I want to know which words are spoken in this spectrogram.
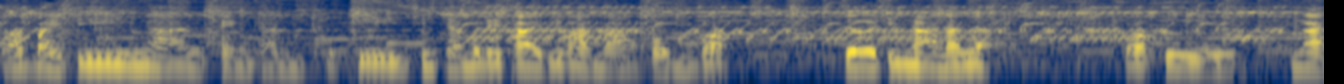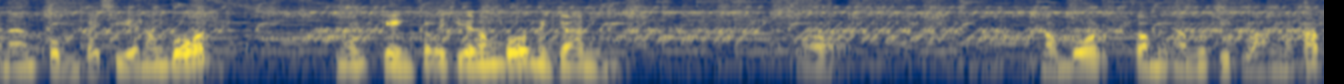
ย้อนไปที่งานแข่งขันคุกกี้ชิงแชมป์ประเทศไทยที่ผ่านมาผมก็เจอที่งานนั้นแหละ ก็คือ งานนั้นผมไปเชียร์น้องโบ๊ทน้องเก่งก็ไปเชียร์น้องโบ๊ทเหมือนกัน ก็น้องโบ๊ทก็ไม่ทำให้ผิดหวังนะครับ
